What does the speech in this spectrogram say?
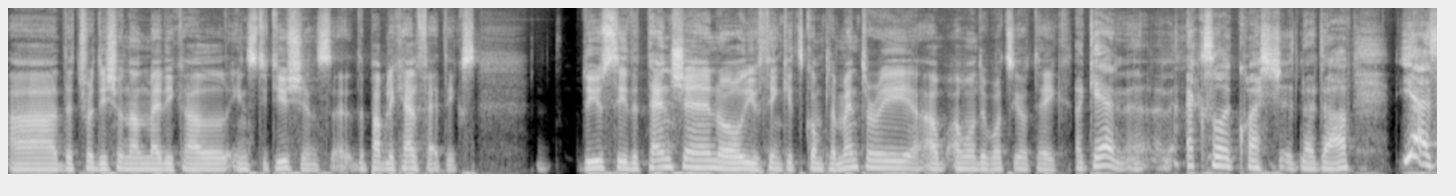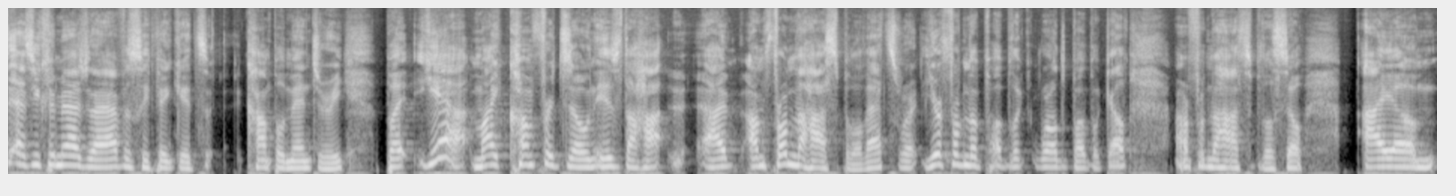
uh, the traditional medical institutions, uh, the public health ethics do you see the tension or you think it's complementary? I, I wonder what's your take. Again, an excellent question, Nadav. Yeah, as, you can imagine, I obviously think it's complementary. But yeah, my comfort zone is the hot. I, I'm from the hospital. That's where you're from the public world of public health. I'm from the hospital. So I um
